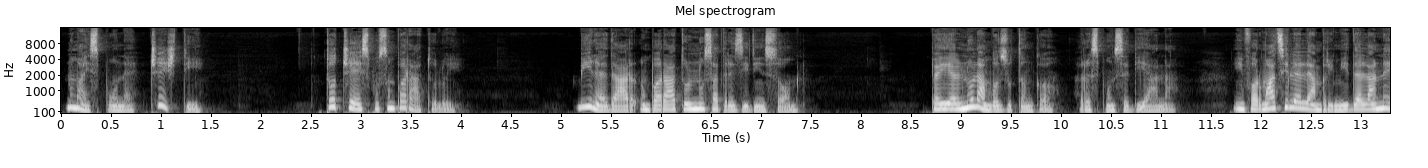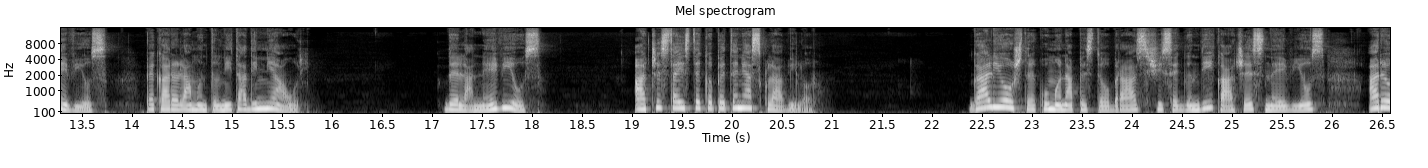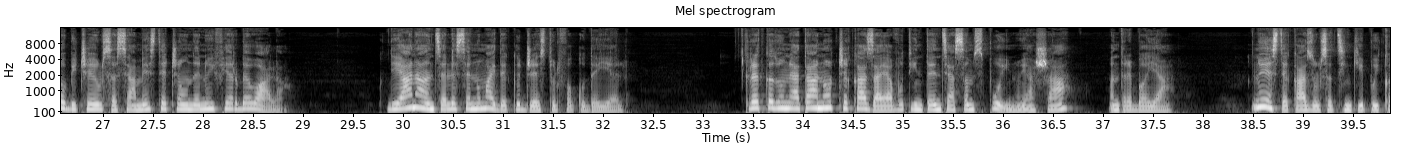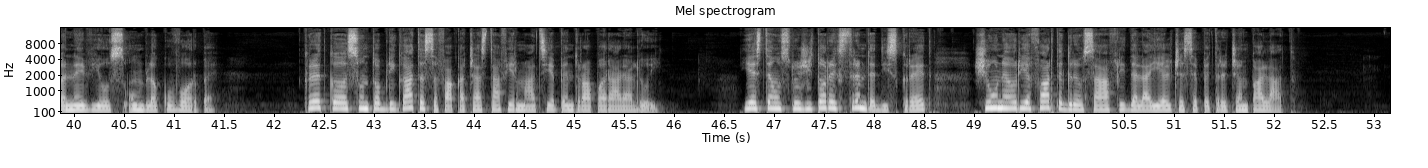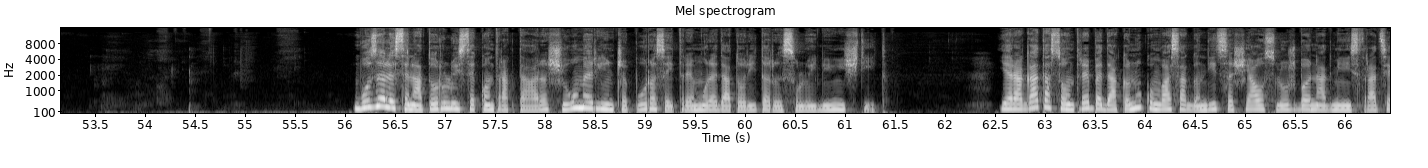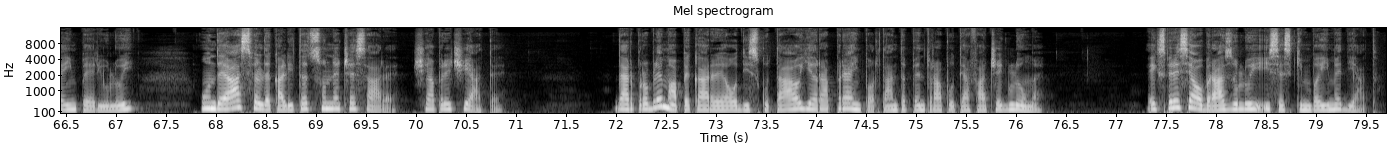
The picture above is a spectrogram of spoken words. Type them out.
Nu mai spune, ce știi? Tot ce ai spus împăratului. Bine, dar împăratul nu s-a trezit din somn. Pe el nu l-am văzut încă, răspunse Diana. Informațiile le-am primit de la Nevius, pe care l-am întâlnit adineauri. De la Nevius? Acesta este căpetenia sclavilor. Galio își trecu mâna peste obraz și se gândi că acest Nevius are obiceiul să se amestece unde nu-i fierbe oala. Diana înțelese numai decât gestul făcut de el. Cred că dumneata în orice caz ai avut intenția să-mi spui, nu-i așa?" întrebă ea. Nu este cazul să-ți închipui că Nevius umblă cu vorbe. Cred că sunt obligată să fac această afirmație pentru apărarea lui. Este un slujitor extrem de discret și uneori e foarte greu să afli de la el ce se petrece în palat. Buzele senatorului se contractară și umerii începură să-i tremure datorită râsului liniștit. Era gata să o întrebe dacă nu cumva s-a gândit să-și ia o slujbă în administrația Imperiului, unde astfel de calități sunt necesare și apreciate. Dar problema pe care o discutau era prea importantă pentru a putea face glume. Expresia obrazului îi se schimbă imediat.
